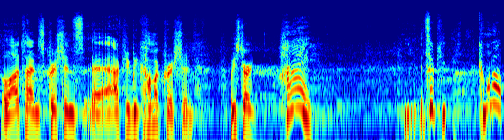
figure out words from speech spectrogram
A lot of times, Christians, after you become a Christian, we start, hi, it's okay, come on up.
